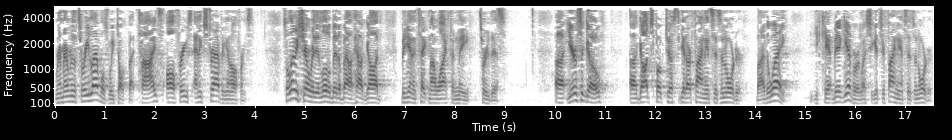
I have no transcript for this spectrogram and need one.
Remember the three levels we talked about tithes, offerings, and extravagant offerings. So let me share with you a little bit about how God began to take my wife and me through this. Uh, years ago, uh, God spoke to us to get our finances in order. By the way, you can't be a giver unless you get your finances in order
